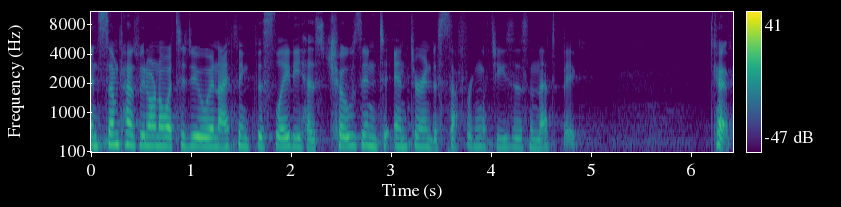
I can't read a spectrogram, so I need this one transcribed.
And sometimes we don't know what to do. And I think this lady has chosen to enter into suffering with Jesus, and that's big. Okay.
